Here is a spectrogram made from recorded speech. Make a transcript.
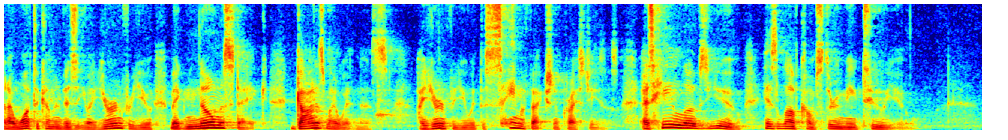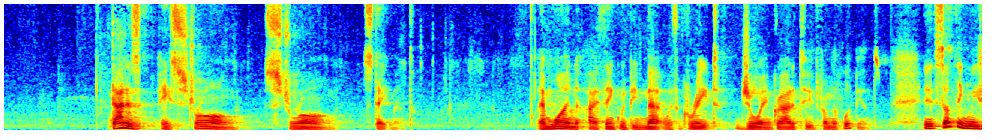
And I want to come and visit you. I yearn for you. Make no mistake. God is my witness. I yearn for you with the same affection of Christ Jesus. As he loves you, his love comes through me to you. That is a strong, strong statement. And one I think would be met with great joy and gratitude from the Philippians. And it's something we,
